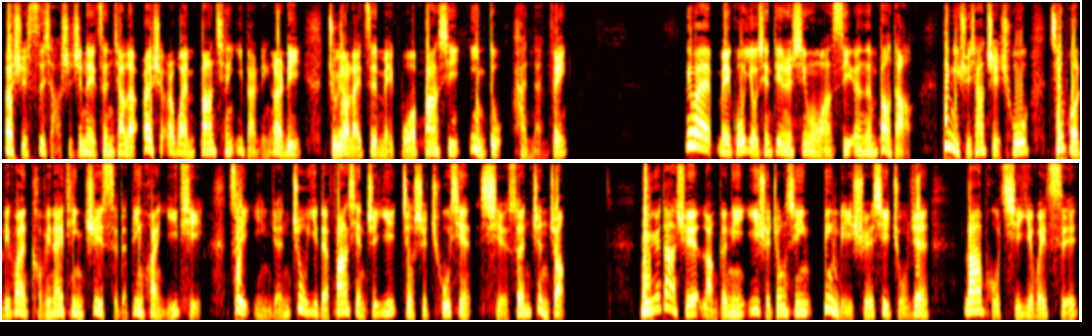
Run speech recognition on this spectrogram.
二十四小时之内增加了二十二万八千一百零二例，主要来自美国、巴西、印度和南非。另外，美国有线电视新闻网 CNN 报道，病理学家指出，解剖罹患 COVID-19 致死的病患遗体，最引人注意的发现之一就是出现血栓症状。纽约大学朗格尼医学中心病理学系主任拉普奇耶维茨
